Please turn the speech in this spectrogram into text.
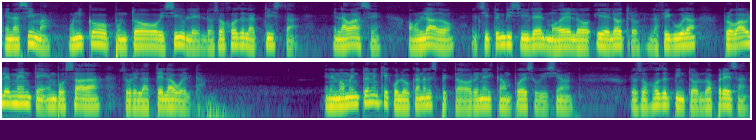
En la cima, único punto visible, los ojos del artista. En la base, a un lado, el sitio invisible del modelo y del otro, la figura probablemente embosada sobre la tela vuelta. En el momento en el que colocan al espectador en el campo de su visión, los ojos del pintor lo apresan,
